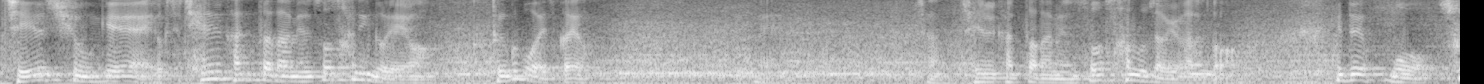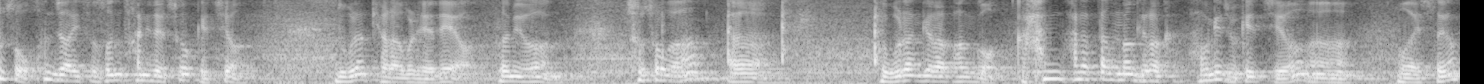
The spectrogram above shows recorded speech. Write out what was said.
제일 쉬운 게 역시 제일 간단하면서 산인 거예요. 그런 건 뭐가 있을까요? 산, 제일 간단하면서 산후작용하는 거. 근데 뭐 수소 혼자 있어서는 산이 될 수가 없겠죠. 누구랑 결합을 해야 돼요. 그러면 수소가 어, 누구랑 결합한 거, 그 한, 하나 딱만 결합하는 게 좋겠지요. 어, 뭐가 있어요?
